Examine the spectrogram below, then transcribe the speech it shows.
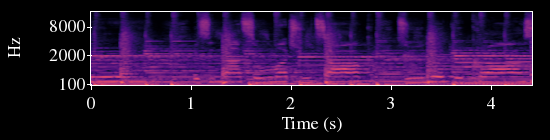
do. It's not so much we talk to look across.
